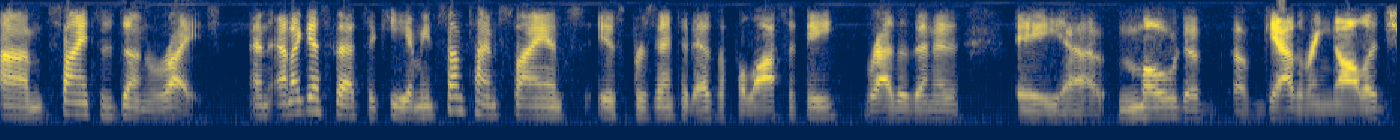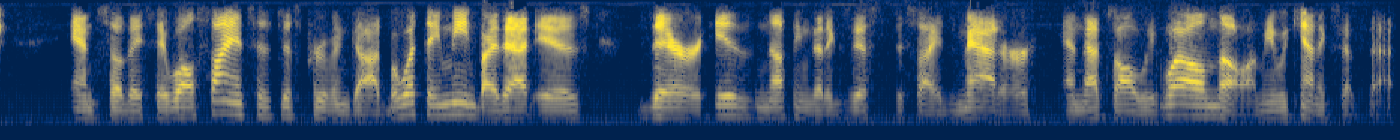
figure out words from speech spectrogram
um, science is done right, and, and I guess that's the key. I mean, sometimes science is presented as a philosophy rather than a, a uh, mode of, of gathering knowledge. And so they say, well, science has disproven God. But what they mean by that is there is nothing that exists besides matter, and that's all we. Well, no, I mean, we can't accept that.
